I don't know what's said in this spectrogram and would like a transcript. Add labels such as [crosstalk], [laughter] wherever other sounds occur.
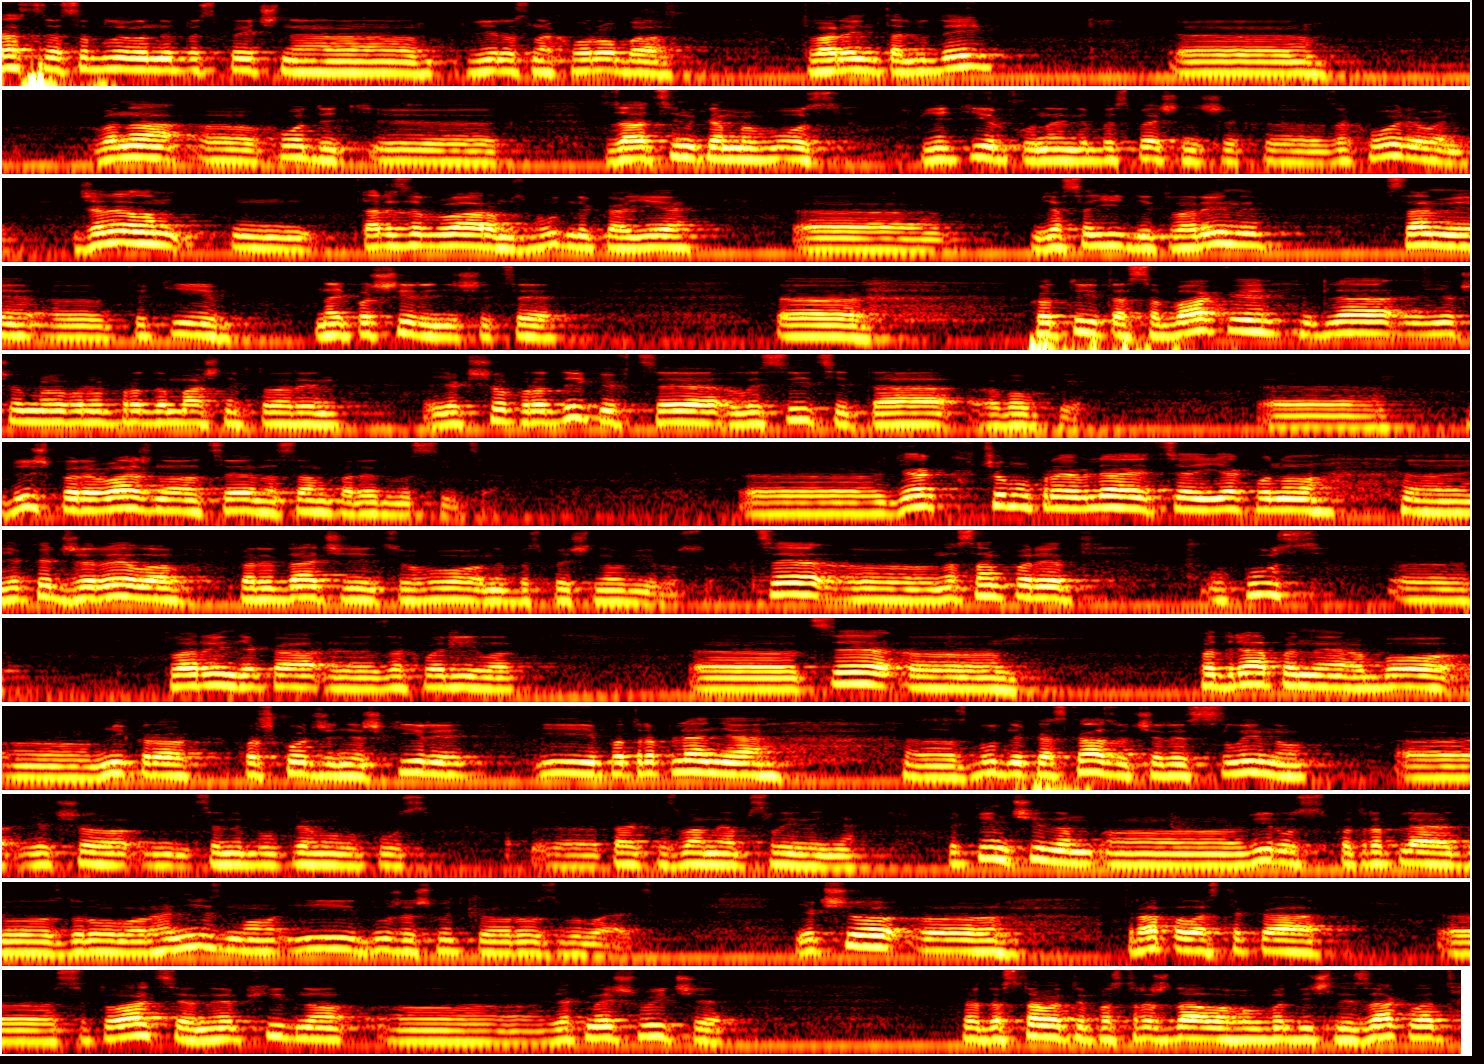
Каз це особливо небезпечна вірусна хвороба тварин та людей. Е, Вона е, входить е, за оцінками ВОЗ в п'ятірку найнебезпечніших захворювань. Джерелом та резервуаром збудника є м'ясоїдні тварини. Самі такі найпоширеніші це коти та собаки, для, якщо ми говоримо про домашніх тварин. Якщо про диких, це лисиці та вовки. Е, Більш переважно це насамперед лисиця. Е, Як в чому проявляється і як воно, е, яке джерело передачі цього небезпечного вірусу? Це насамперед укус тварин, яка захворіла. Це подряпини або е, мікропошкодження шкіри і потрапляння е, збудника сказу через слину, е, якщо це не був прямий укус, так зване обслинення. Таким чином вірус потрапляє до здорового організму і дуже швидко розвивається. Якщо трапилась така ситуація, необхідно якнайшвидше доставити постраждалого в медичний заклад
